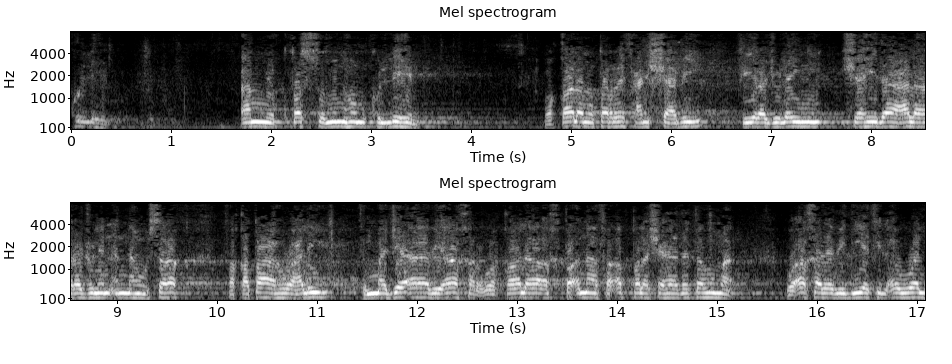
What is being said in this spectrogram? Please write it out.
كلهم. أم يقتص منهم كلهم؟ وقال مطرف عن الشعبي في رجلين شهدا على رجل أنه سرق فقطعه علي ثم جاء بآخر وقال أخطأنا فأبطل شهادتهما وأخذ بدية الأول.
